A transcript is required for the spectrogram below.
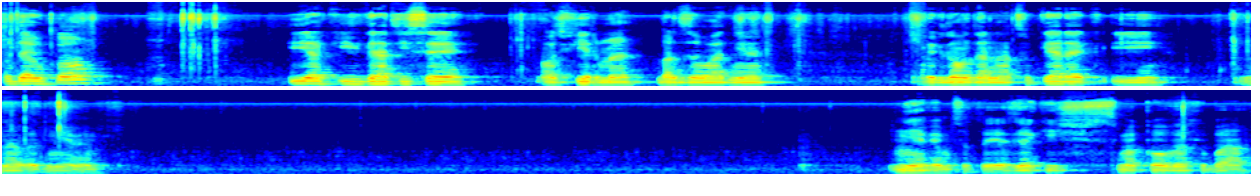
Pudełko i jakieś gratisy od firmy. Bardzo ładnie wygląda na cukierek i nawet nie wiem. Nie wiem co to jest. Jakieś smakowe chyba.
